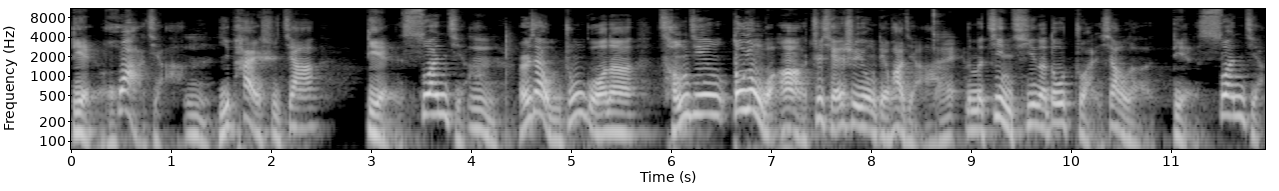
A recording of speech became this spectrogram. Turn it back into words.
碘化钾，嗯，一派是加。碘酸钾，嗯，而在我们中国呢，曾经都用过啊，之前是用碘化钾，哎，那么近期呢都转向了碘酸钾，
